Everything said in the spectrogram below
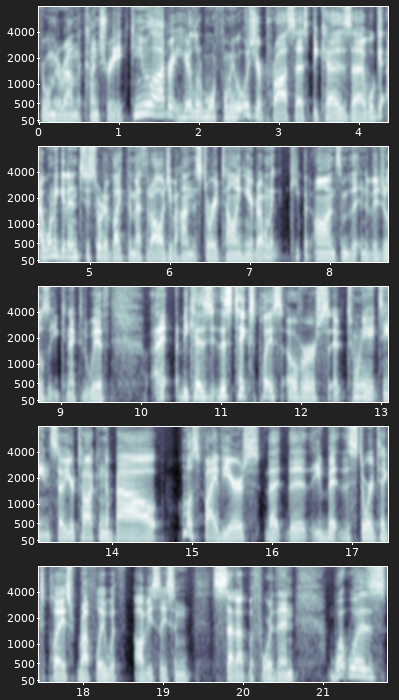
for women around the country. Can you elaborate here a little more for me? What was your process? Because uh, we'll get, I want to get into sort of like the methodology behind the storytelling here, but I want to keep it on some of the individuals that you connected with, I, because this takes place over 2018. So you're talking about almost five years that the the story takes place, roughly, with obviously some setup before then. What was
